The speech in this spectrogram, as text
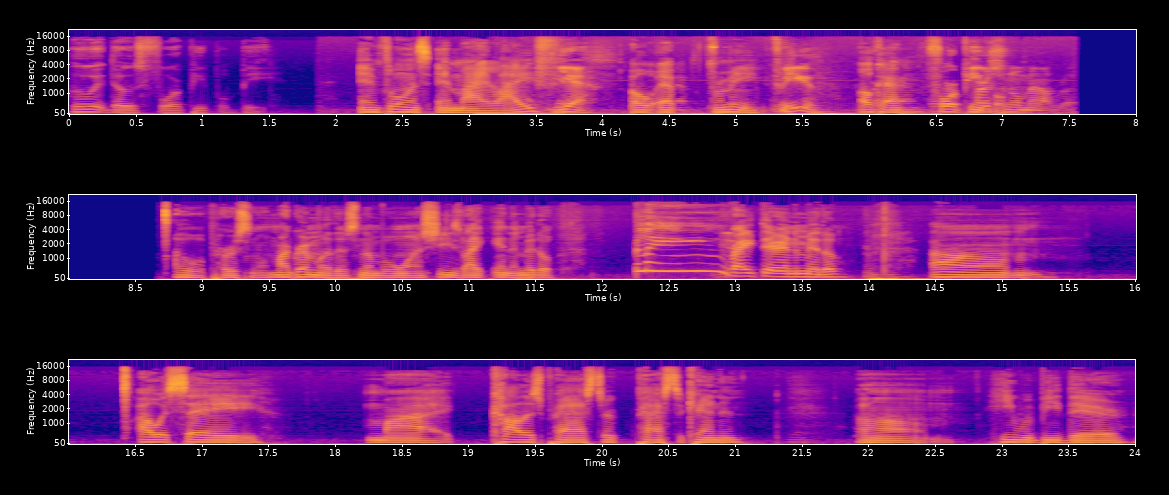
who would those four people be? Influence in my life. Yeah. Oh, uh, for me. For you. Okay. Four people. Mount Rushmore. Oh, personal. My grandmother's number one. She's like in the middle, bling, right there in the middle. Um, I would say my college pastor, Pastor Cannon. Um, he would be there.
